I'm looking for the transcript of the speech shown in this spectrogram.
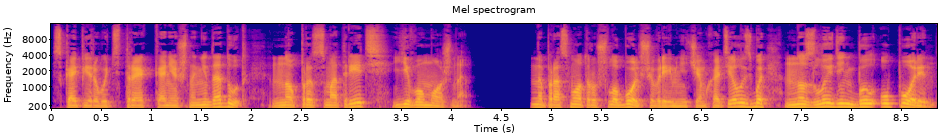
Скопировать трек, конечно, не дадут, но просмотреть его можно. На просмотр ушло больше времени, чем хотелось бы, но злый день был упорен.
